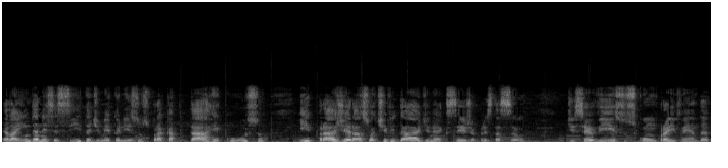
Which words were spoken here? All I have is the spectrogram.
ela ainda necessita de mecanismos para captar recurso e para gerar sua atividade, né? que seja prestação de serviços, compra e venda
